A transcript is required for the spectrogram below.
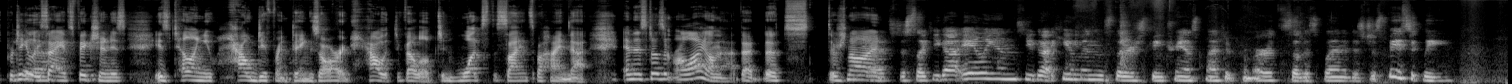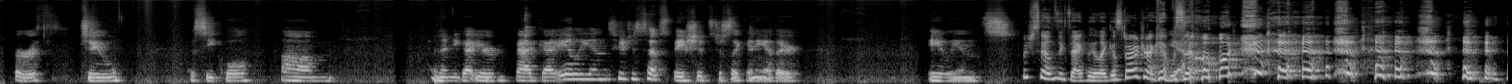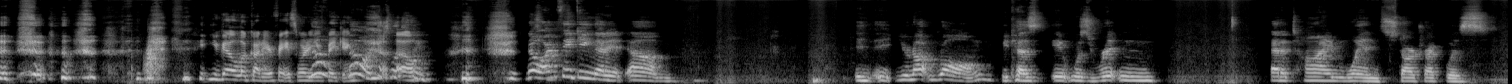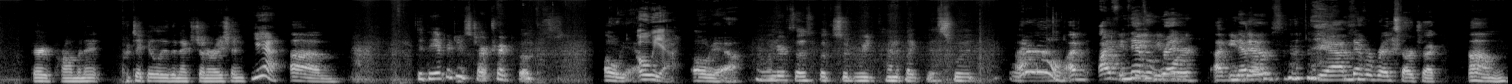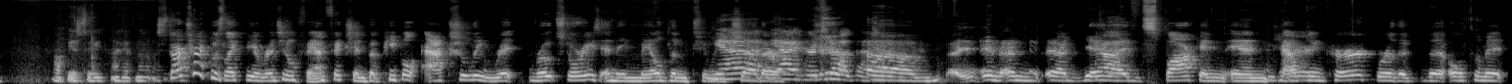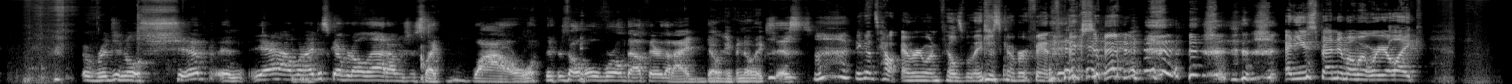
particularly Yeah. science fiction is is telling you how different things are and how it developed and what's the science behind that. And this doesn't rely on that. That that's there's not Yeah, it's just like you got aliens, you got humans that are just being transplanted from Earth, so this planet is just basically Earth to the sequel. Um, and then you got your bad guy aliens who just have spaceships just like any other aliens. Which sounds exactly like a Star Trek episode. you got a look on your face. What are you thinking? No, I'm just Oh. listening. no, I'm thinking that it um it- it- you're not wrong because it was written at a time when Star Trek was very prominent, particularly the next generation. Yeah. Um Did they ever do Star Trek books? Oh yeah. Oh yeah. Oh yeah. I wonder if those books would read kind of like this would. I don't know. I've I've never read I've never yeah, I've never read Star Trek. Um Obviously, I have not. Star Trek was like the original fan fiction, but people actually writ, wrote stories and they mailed them to yeah, each other. Yeah, I heard about that. Um, and, and, and yeah, and Spock and, and, And Captain Kirk. were the, the ultimate original ship. And yeah, when I discovered all that, I was just like, wow, there's a whole world out there that I don't even know exists. I think that's how everyone feels when they discover fan fiction. and you spend a moment where you're like,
